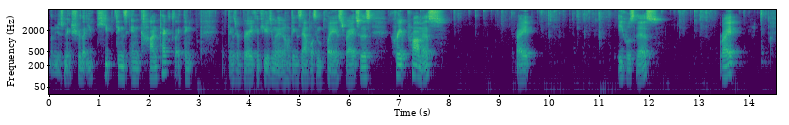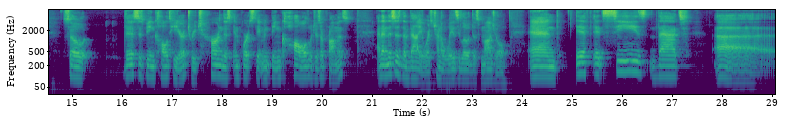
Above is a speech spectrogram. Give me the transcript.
let me just make sure that you keep things in context because I think things are very confusing when they don't have the examples in place, right? So this create promise, right, equals this, right? So this is being called here to return this import statement being called, which is a promise. And then this is the value where it's trying to lazy load this module. And if it sees that uh,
